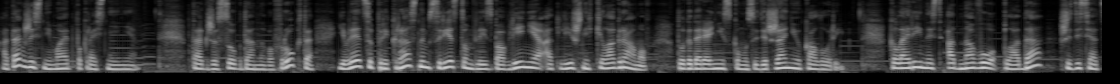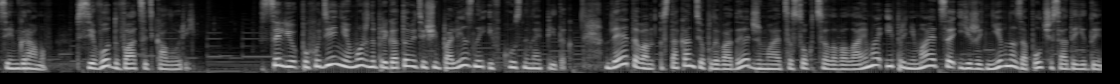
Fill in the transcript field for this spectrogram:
а также снимает покраснение. Также сок данного фрукта является прекрасным средством для избавления от лишних килограммов благодаря низкому содержанию калорий. Калорийность одного плода 67 граммов, всего 20 калорий. С целью похудения можно приготовить очень полезный и вкусный напиток. Для этого в стакан теплой воды отжимается сок целого лайма и принимается ежедневно за полчаса до еды.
